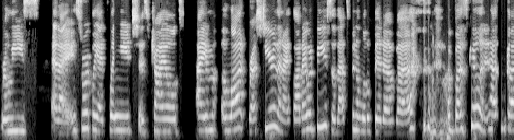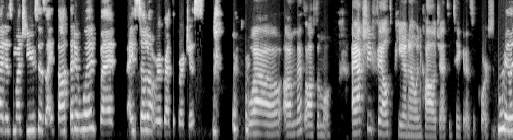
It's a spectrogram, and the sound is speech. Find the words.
release. And I historically I played as a child. I'm a lot rustier than I thought I would be, so that's been a little bit of a, a buzzkill, and it hasn't got as much use as I thought that it would. But I still don't regret the purchase. wow, um, that's awesome. I actually failed piano in college. I had to take it as a course. Really?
